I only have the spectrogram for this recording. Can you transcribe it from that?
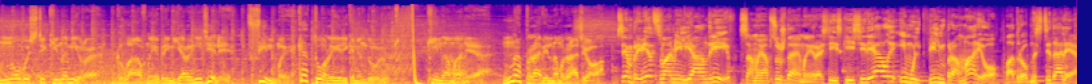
Новости киномира. Главные премьеры недели. Фильмы, которые рекомендуют. Киномания на правильном радио. Всем привет, с вами Илья Андреев. Самые обсуждаемые российские сериалы и мультфильм про Марио. Подробности далее.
